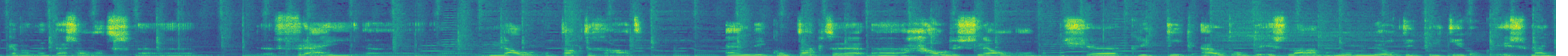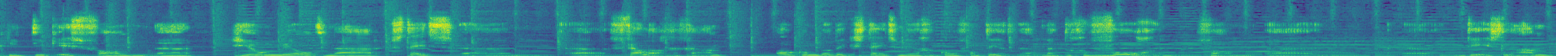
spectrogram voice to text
Ik heb ook met best wel wat vrij nauwe contacten gehad. En die contacten eh, houden snel op. Als je kritiek uit op de islam, hoe mild die kritiek ook is. Mijn kritiek is van eh, heel mild naar steeds eh, feller gegaan. Ook omdat ik steeds meer geconfronteerd werd met de gevolgen van de islam.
